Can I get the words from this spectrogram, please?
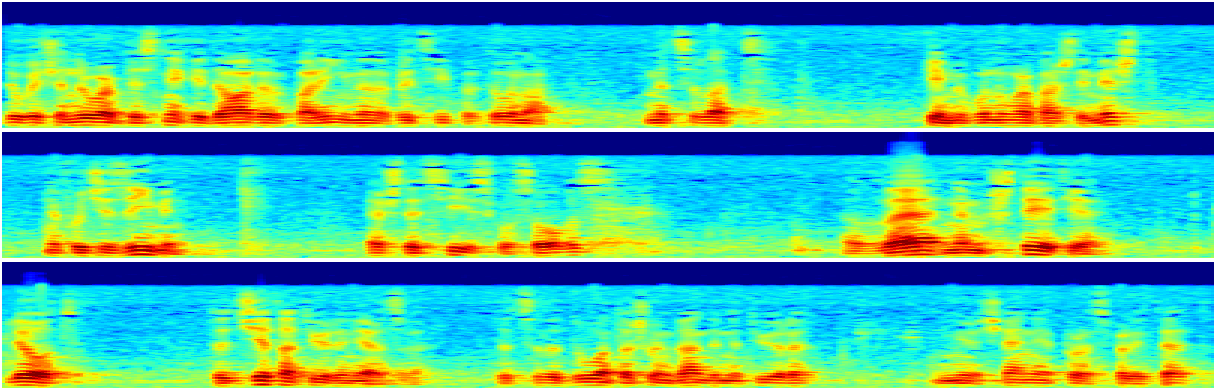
duke qëndruar besnik idealeve, parimeve dhe principeve tona me të cilat kemi punuar vazhdimisht në fuqizimin e shtetësisë Kosovës, dhe në mbështetje të plotë të gjithë atyre njerëzve, të cilët duan ta shohin vendin e tyre në mirëqenie, prosperitet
